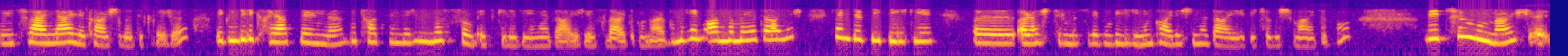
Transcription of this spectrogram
ritüellerle karşıladıkları ve gündelik hayatlarını bu takvimlerin nasıl etkilediğine dair yazılardı bunlar. Bunu hem anlamaya dair hem de bir bilgi e, araştırması ve bu bilginin paylaşımına dair bir çalışmaydı bu. Ve tüm bunlar e,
